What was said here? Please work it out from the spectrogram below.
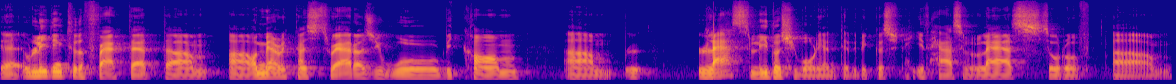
uh, leading to the fact that um, uh, American strategy will become um, less leadership oriented because it has less sort of um,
